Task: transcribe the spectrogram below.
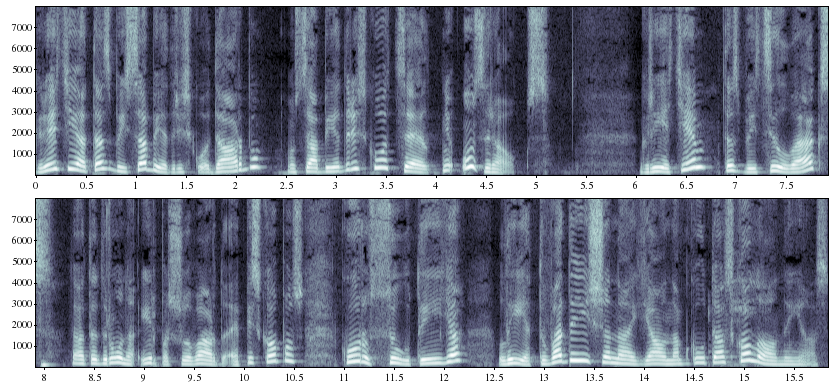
Grieķijā tas bija sabiedrisko darbu un sabiedrisko celtņu uzraugs. Grieķiem tas bija cilvēks, tā tad runa ir par šo vārdu episkopus, kuru sūtīja lietu vadīšanai jaunapgūtās kolonijās.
